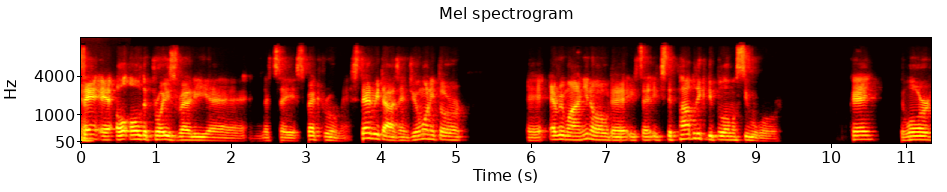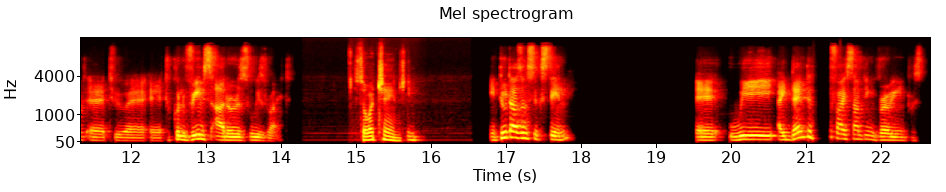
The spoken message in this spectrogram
Yeah. Uh, all, all, the pro-Israeli, let's say, spectrum stand with us. NGO Monitor. everyone, you know, the, it's a, it's the public diplomacy war. Okay, the word uh, to uh, uh, to convince others who is right. So what changed? In, in 2016, uh, we identified something very interesting.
